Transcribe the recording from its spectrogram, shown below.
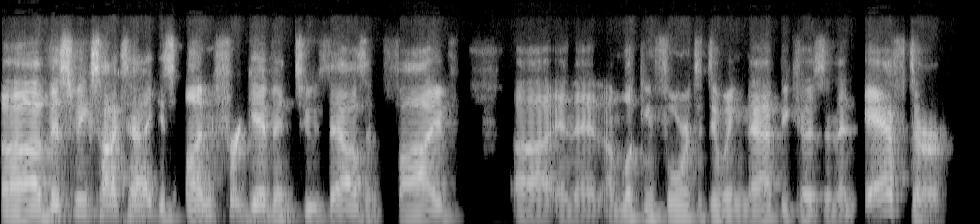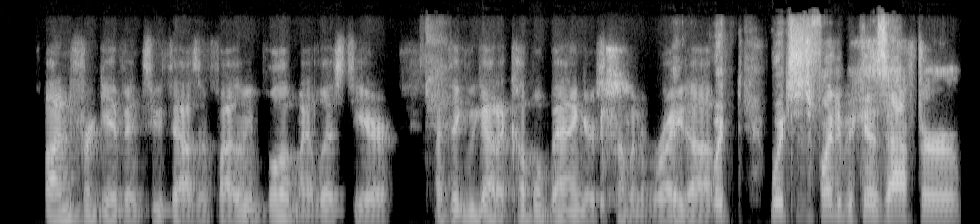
Uh, this week's hot tag is Unforgiven 2005. Uh, and then I'm looking forward to doing that because, and then after Unforgiven 2005, let me pull up my list here. I think we got a couple bangers coming right up. Which which is funny because after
